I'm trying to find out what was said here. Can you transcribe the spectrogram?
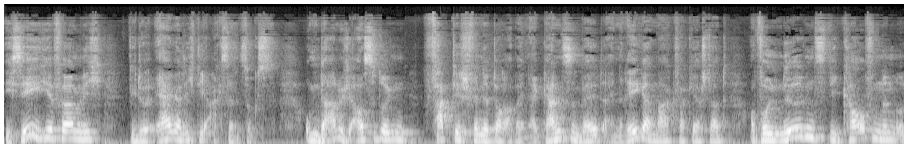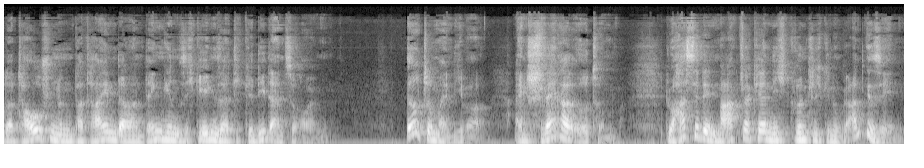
Ich sehe hier förmlich, wie du ärgerlich die Achseln zuckst, um dadurch auszudrücken, faktisch findet doch aber in der ganzen Welt ein reger Marktverkehr statt, obwohl nirgends die kaufenden oder tauschenden Parteien daran denken, sich gegenseitig Kredit einzuräumen. Irrtum, mein Lieber, ein schwerer Irrtum. Du hast dir den Marktverkehr nicht gründlich genug angesehen.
